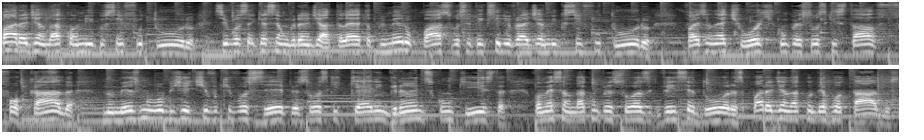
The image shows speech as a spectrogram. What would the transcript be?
para de andar com amigos sem futuro. Se você quer ser um grande atleta, o primeiro passo você tem que se livrar de amigos sem futuro. Faz um network com pessoas que estão focadas no mesmo objetivo que você, pessoas que querem grandes conquistas. Comece a andar com pessoas vencedoras, para de andar com derrotados.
